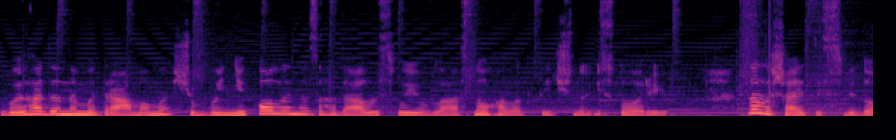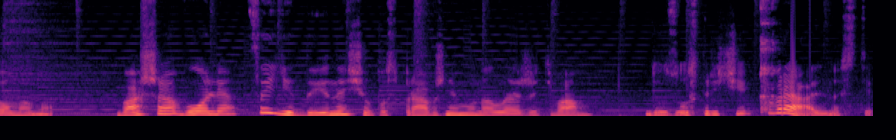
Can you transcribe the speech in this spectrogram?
вигаданими драмами, щоб ви ніколи не згадали свою власну галактичну історію. Залишайтесь свідомими. Ваша воля це єдине, що по-справжньому належить вам. До зустрічі в реальності!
